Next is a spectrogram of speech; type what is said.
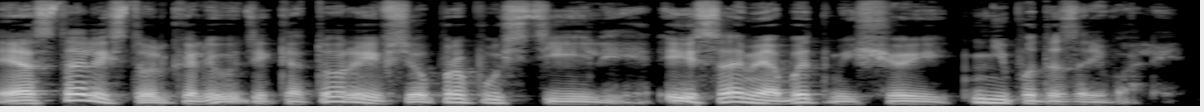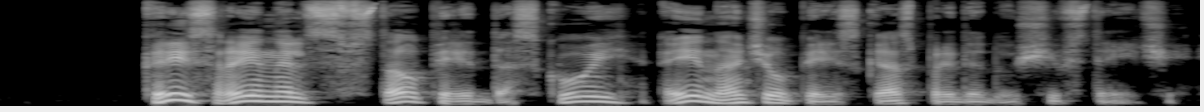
И остались только люди, которые все пропустили и сами об этом еще и не подозревали. Крис Рейнольдс встал перед доской и начал пересказ предыдущей встречи.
